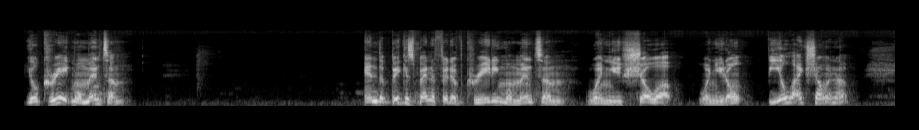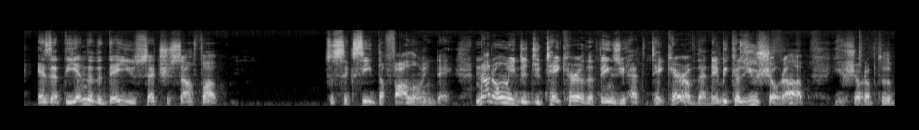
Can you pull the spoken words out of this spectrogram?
you'll create momentum. And the biggest benefit of creating momentum when you show up when you don't feel like showing up is at the end of the day, you set yourself up to succeed the following day. Not only did you take care of the things you had to take care of that day because you showed up, you showed up to the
